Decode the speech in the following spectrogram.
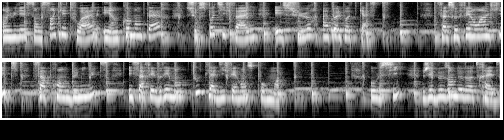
en lui laissant 5 étoiles et un commentaire sur Spotify et sur Apple Podcast. Ça se fait en un clic, ça prend deux minutes et ça fait vraiment toute la différence pour moi. Aussi, j'ai besoin de votre aide.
